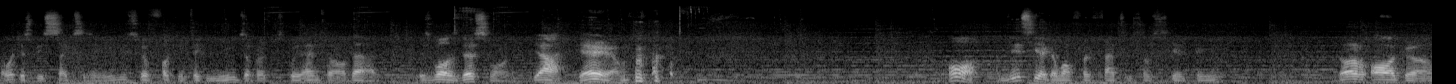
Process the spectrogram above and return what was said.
That would just be sexy. You just go fucking take nudes of her with hands and all that. As well as this one. Yeah, damn. oh, I got one for Phantom some skin thingy. God of Augur.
